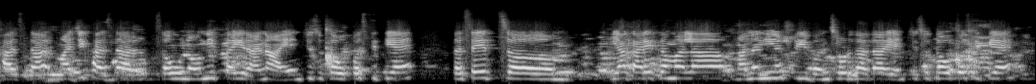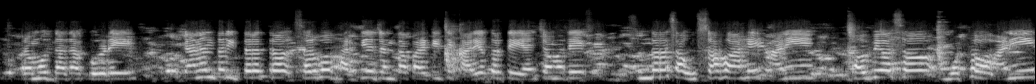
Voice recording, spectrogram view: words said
खासदार माजी खासदार सौ नवनीतताई राणा यांची सुद्धा उपस्थिती आहे. तसेच या कार्यक्रमाला माननीय श्री बनसोड दादा यांची सुद्धा उपस्थिती आहे. प्रमोद दादा कोरडे त्यानंतर इतरत्र सर्व भारतीय जनता पार्टीचे कार्यकर्ते यांच्यामध्ये सुंदर असा उत्साह आहे आणि भव्य असं मोठं आणि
